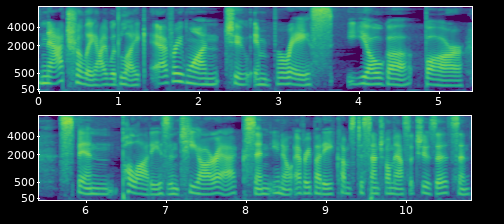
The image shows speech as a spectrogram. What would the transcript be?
naturally, I would like everyone to embrace yoga, barre spin, Pilates, and TRX. And, you know, everybody comes to central Massachusetts and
